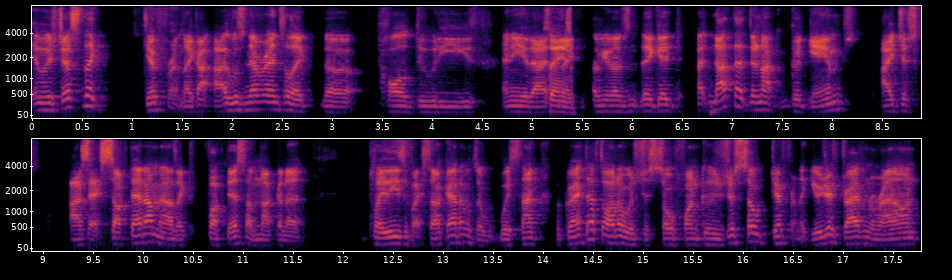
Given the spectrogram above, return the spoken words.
it was just like different. Like I, I was never into like the Call of Duties, any of that. Same. Like, I mean, was, they get not that they're not good games. I just honestly I sucked at them, and I was like, "Fuck this! I'm not gonna play these if I suck at them. It's a waste of time." But Grand Theft Auto was just so fun because it was just so different. Like you're just driving around,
